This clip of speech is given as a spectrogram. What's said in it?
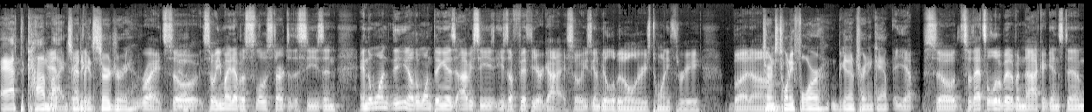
at the combine, At- so he had to the- get surgery. Right. So so he might have a slow start to the season. And the one you know the one thing is obviously he's, he's a fifth year guy, so he's going to be a little bit older. He's 23, but um, Turns 24, beginning of training camp. Yep. So so that's a little bit of a knock against him.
